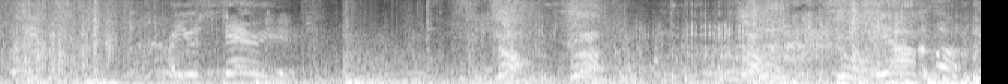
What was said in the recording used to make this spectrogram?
Can't believe it. Are you serious? Yamma!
